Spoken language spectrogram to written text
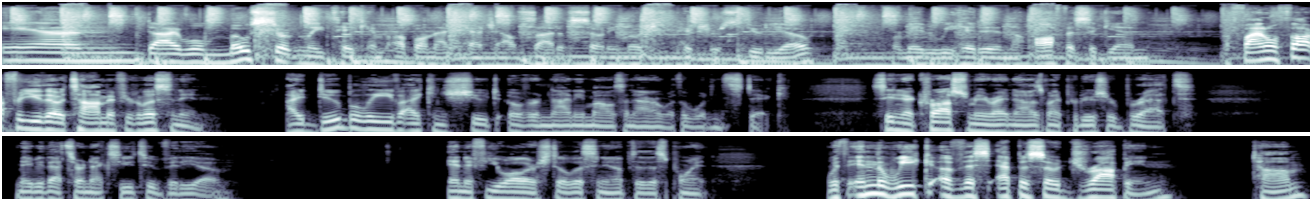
And I will most certainly take him up on that catch outside of Sony Motion Picture Studio, or maybe we hit it in the office again. A final thought for you, though, Tom, if you're listening. I do believe I can shoot over 90 miles an hour with a wooden stick. Sitting across from me right now is my producer, Brett. Maybe that's our next YouTube video. And if you all are still listening up to this point, within the week of this episode dropping, Tom,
